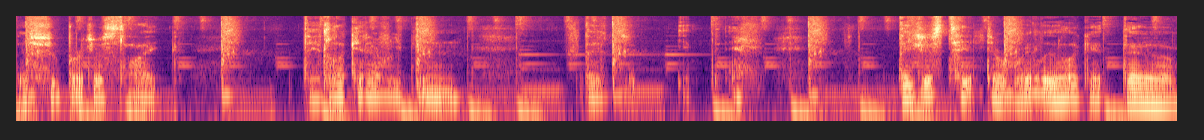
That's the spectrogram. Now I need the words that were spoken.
They're super just like they look at everything. They they just tend to really look at the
